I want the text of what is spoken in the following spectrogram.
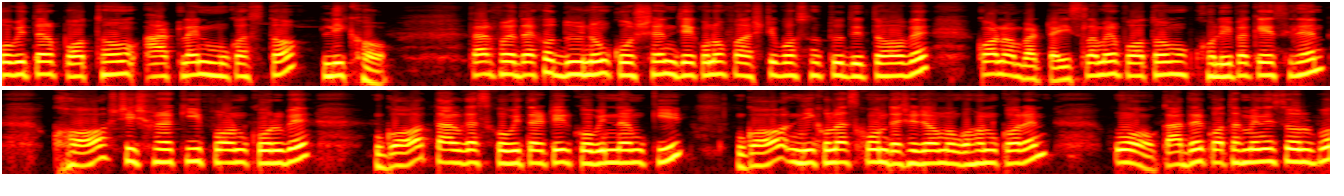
কবিতার প্রথম আট লাইন মুখস্থ লিখো। তারপরে দেখো দুই নং কোশ্চেন যে কোনো পাঁচটি প্রশ্ন উত্তর দিতে হবে। ক নাম্বারটা, ইসলামের প্রথম খলিফা কে ছিলেন? খ, শিশুরা কি পূরণ করবে? গ, তালগাছ কবিতাটির কবির নাম কি? গ, নিকোলাস কোন দেশে জন্মগ্রহণ করেন? ও কাদের কথা মেনে চলবো?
